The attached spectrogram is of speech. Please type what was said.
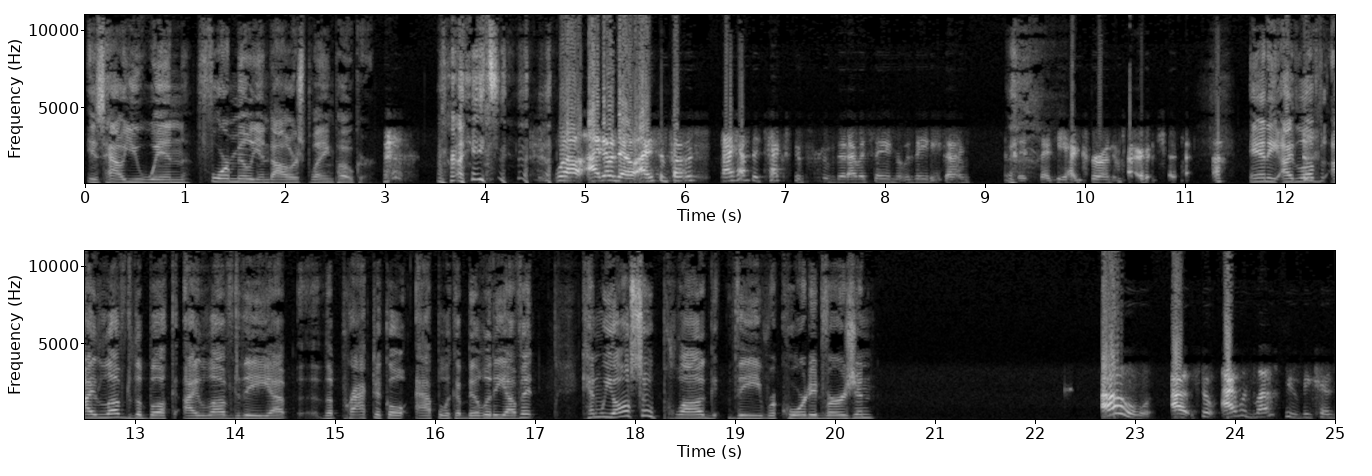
is how you win four million dollars playing poker. right? well, I don't know. I suppose I have the text to prove that I was saying it was 87 that said he had coronavirus. Annie, I loved I loved the book. I loved the uh, the practical applicability of it. Can we also plug the recorded version? Oh, uh, so I would love to because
